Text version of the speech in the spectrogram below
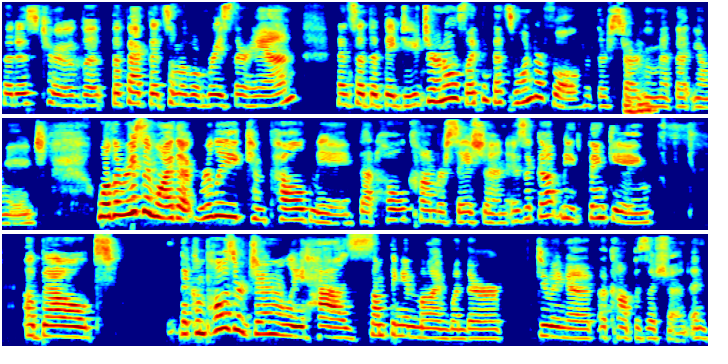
That is true. But the fact that some of them raised their hand and said that they do journals, I think that's wonderful that they're starting mm-hmm. at that young age. Well, the reason why that really compelled me, that whole conversation, is it got me thinking about the composer generally has something in mind when they're doing a, a, composition. And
